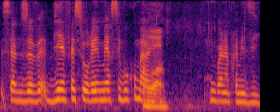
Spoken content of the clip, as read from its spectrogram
ça nous a bien fait sourire. Merci beaucoup, Marie. Au revoir. Bon après-midi.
